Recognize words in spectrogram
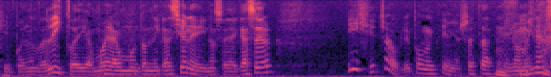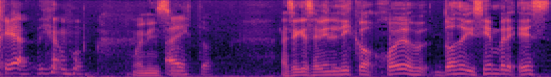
qué ponerle al disco, digamos, era un montón de canciones y no sabía qué hacer. Y dije, chao, le pongo el premio, ya está, en homenaje a, digamos, Buenísimo. a esto. Así que se viene el disco. Jueves 2 de diciembre es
